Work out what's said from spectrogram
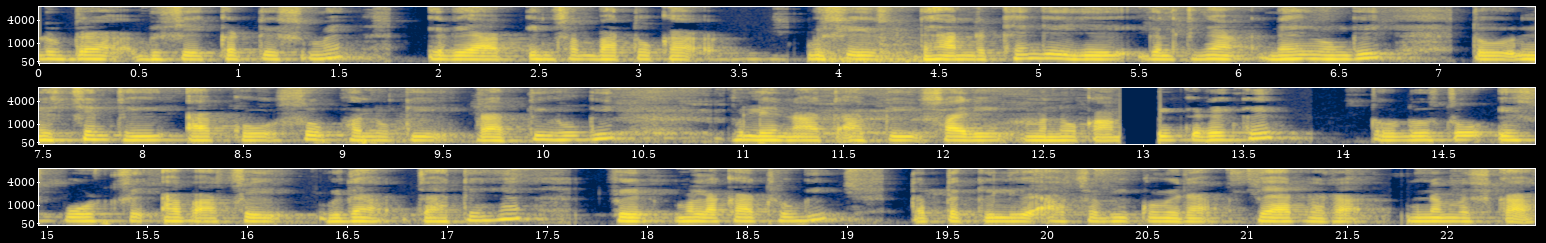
रुद्राभिषेक करते समय यदि आप इन सब बातों का विशेष ध्यान रखेंगे, ये गलतियाँ नहीं होंगी तो निश्चिंत ही आपको शुभ फलों की प्राप्ति होगी। भोलेनाथ आपकी सारी मनोकामना भी करेंगे। तो दोस्तों, इस पोस्ट से अब आपसे विदा चाहते हैं। फिर मुलाकात होगी। तब तक के लिए आप सभी को मेरा प्यार भरा नमस्कार।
